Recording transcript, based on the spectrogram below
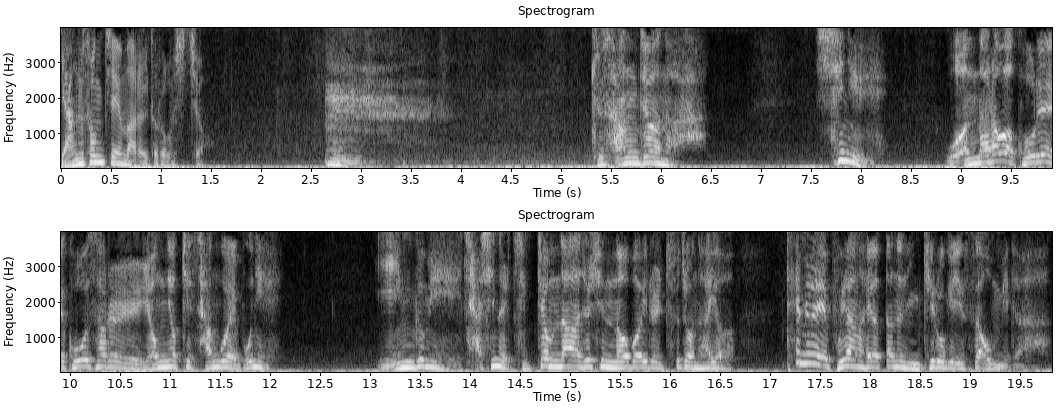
양성지의 말을 들어보시죠. 음, 주상전하, 신이 원나라와 고려의 고사를 역력히 상고해 보니 임금이 자신을 직접 낳아주신 너버이를 추존하여 태묘에 부양하였다는 기록이 있사옵니다.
